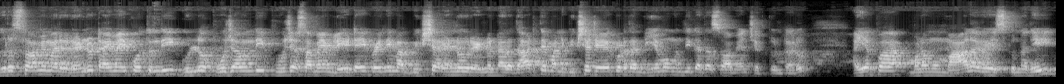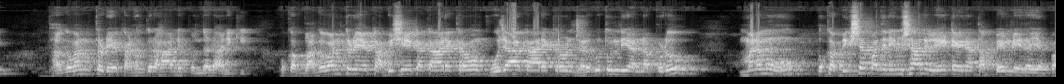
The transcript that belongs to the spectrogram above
గురుస్వామి మరి రెండు టైం అయిపోతుంది గుళ్ళో పూజ ఉంది పూజ సమయం లేట్ అయిపోయింది మాకు భిక్ష రెండు రెండున్నర దాటితే మళ్ళీ భిక్ష చేయకూడదని నియమం ఉంది కదా స్వామి అని చెప్తుంటారు. అయ్యప్ప మనము మాల వేసుకున్నది భగవంతుడి యొక్క అనుగ్రహాన్ని పొందడానికి. ఒక భగవంతుడి యొక్క అభిషేక కార్యక్రమం పూజా కార్యక్రమం జరుగుతుంది అన్నప్పుడు మనము ఒక భిక్ష పది నిమిషాలు లేట్ అయినా తప్పేం లేదయ్యప్ప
